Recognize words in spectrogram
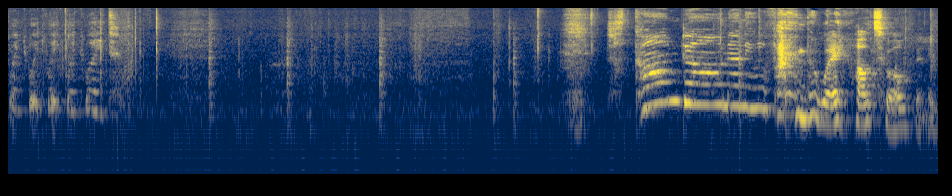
Wait, wait, wait, wait, wait. Just calm down and you'll find the way how to open it.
